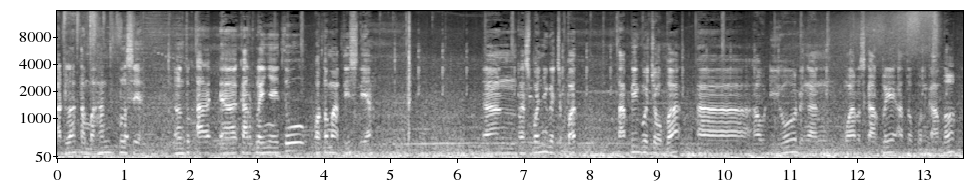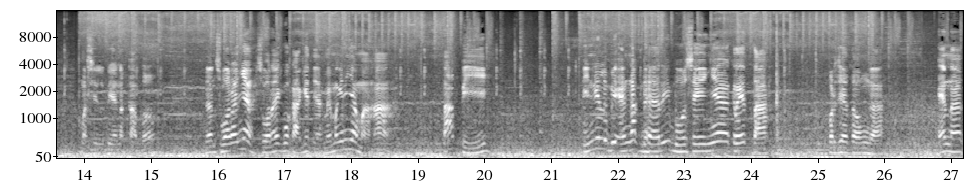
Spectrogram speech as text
adalah tambahan plus ya dan untuk uh, CarPlay-nya itu otomatis dia. Dan responnya juga cepat. Tapi gue coba uh, audio dengan wireless CarPlay ataupun kabel masih lebih enak kabel. Dan suaranya suaranya gue kaget ya memang ini Yamaha. Tapi ini lebih enak dari Bose-nya kereta. Percaya atau enggak enak.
